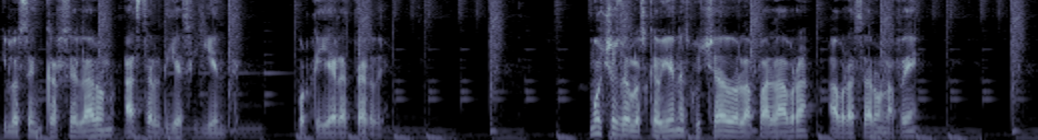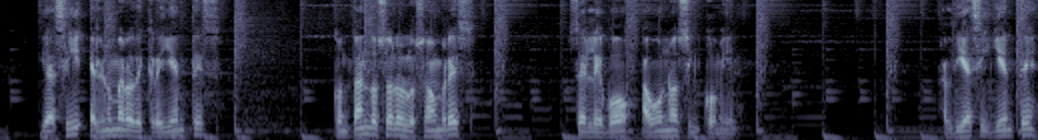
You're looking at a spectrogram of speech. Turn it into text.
y los encarcelaron hasta el día siguiente, porque ya era tarde. Muchos de los que habían escuchado la palabra abrazaron la fe, y así el número de creyentes, contando solo los hombres, se elevó a unos cinco mil. Al día siguiente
